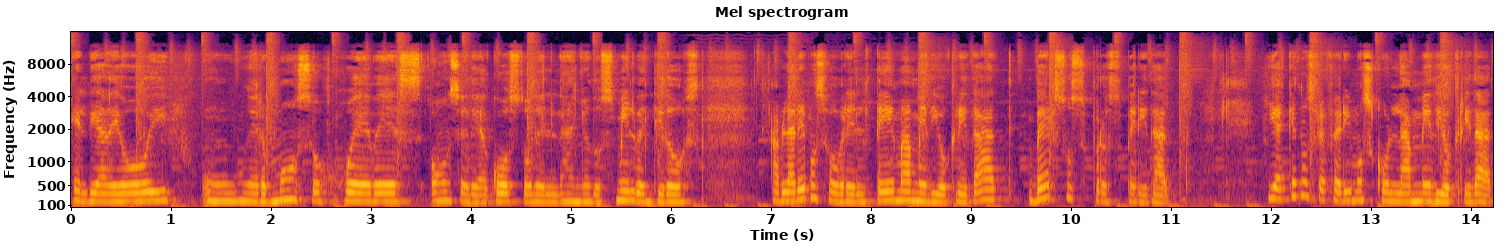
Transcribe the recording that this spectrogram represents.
El día de hoy, un hermoso jueves 11 de agosto del año 2022, hablaremos sobre el tema mediocridad versus prosperidad. ¿Y a qué nos referimos con la mediocridad?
